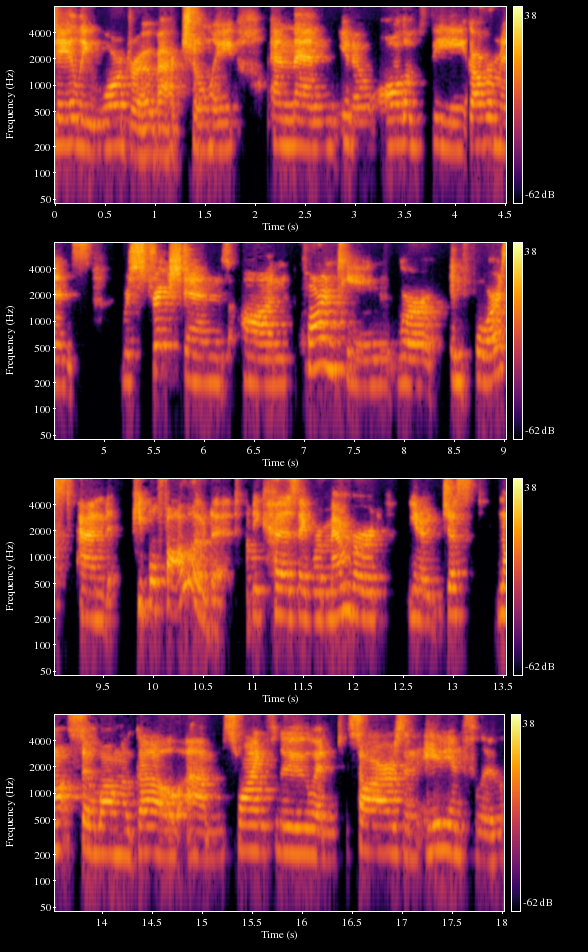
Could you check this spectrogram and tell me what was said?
daily wardrobe, actually. And then, you know, all of the government's restrictions on quarantine were enforced and people followed it because they remembered you know just not so long ago um, swine flu and sars and avian flu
